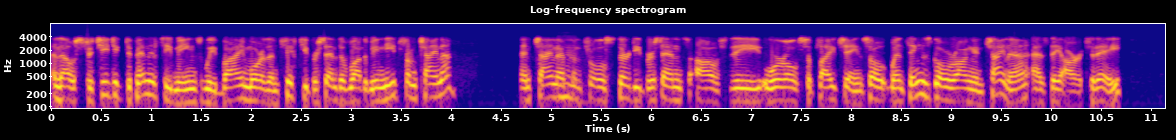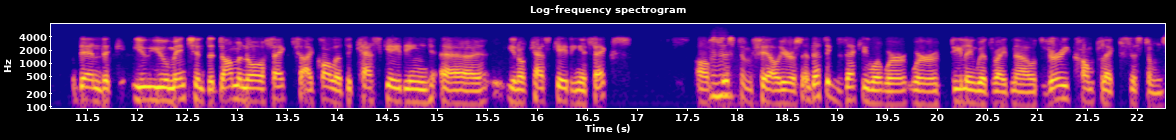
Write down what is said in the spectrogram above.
And now strategic dependency means we buy more than 50% of what we need from China, and China mm-hmm. controls 30% of the world supply chain. So when things go wrong in China, as they are today, then the, you, you mentioned the domino effect. I call it the cascading, uh, you know, cascading effects of mm-hmm. system failures, and that's exactly what we're we're dealing with right now. It's very complex systems.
